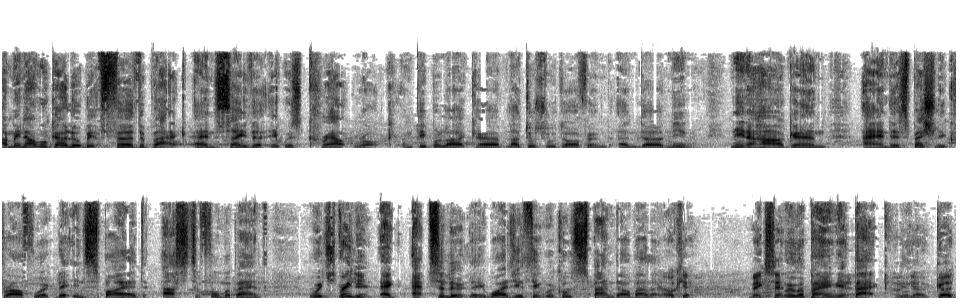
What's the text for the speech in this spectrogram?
I mean, I will go a little bit further back and say that it was krautrock and people like uh, La Dusseldorf and, and uh, Nina, Nina Hagen and especially Kraftwerk that inspired us to form a band. Which Really? Absolutely. Why do you think we're called Spandau Ballet? Okay, makes sense. We were paying it back, you know. Good.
